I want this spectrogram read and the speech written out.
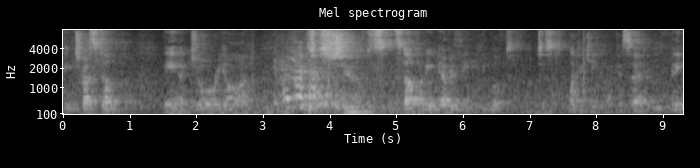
He dressed up, he had jewelry on, his just shoes and stuff, I mean, everything, he looked just like a king, like I said, and he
